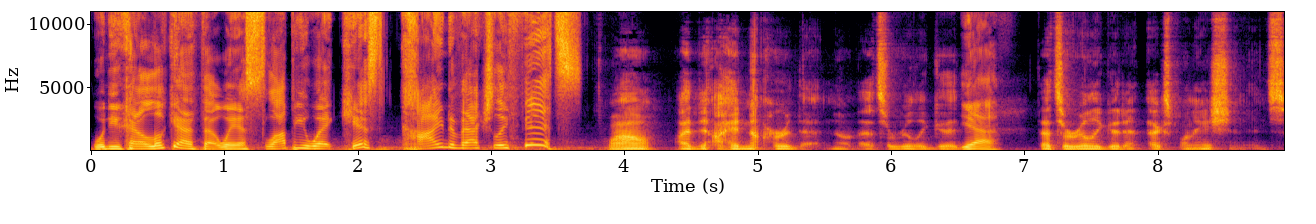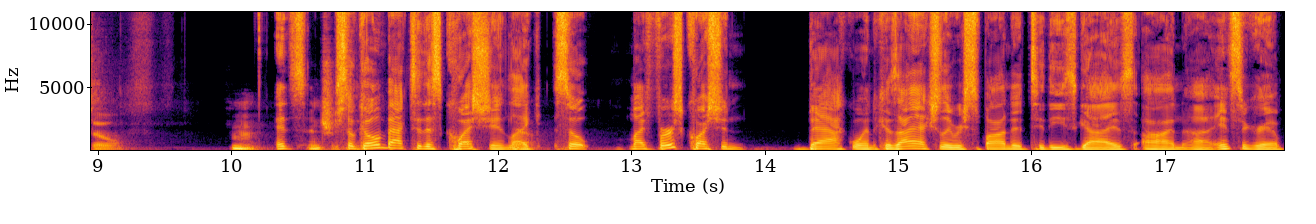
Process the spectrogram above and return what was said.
when you kind of look at it that way, a sloppy wet kiss kind of actually fits. Wow, I, I had not heard that. No, that's a really good. Yeah. that's a really good explanation. And so, It's Interesting. so going back to this question, like, so my first question back when, because I actually responded to these guys on uh, Instagram,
